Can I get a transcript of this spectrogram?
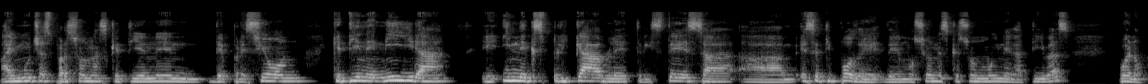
hay muchas personas que tienen depresión, que tienen ira eh, inexplicable, tristeza, ese tipo de, de emociones que son muy negativas. Bueno,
